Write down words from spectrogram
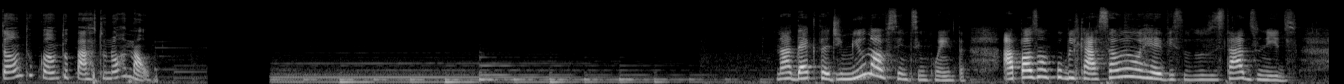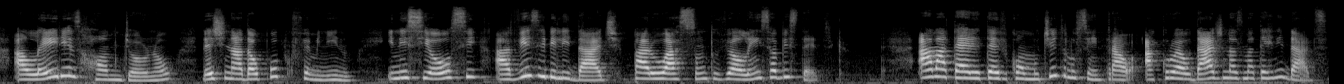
tanto quanto o parto normal. Na década de 1950, após uma publicação em uma revista dos Estados Unidos, a Ladies Home Journal, destinada ao público feminino, iniciou-se a visibilidade para o assunto violência obstétrica. A matéria teve como título central a crueldade nas maternidades,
